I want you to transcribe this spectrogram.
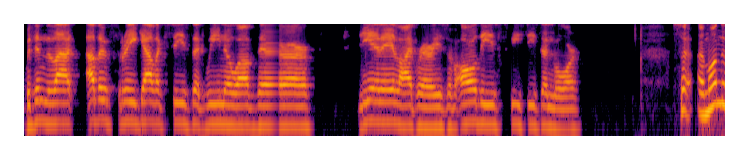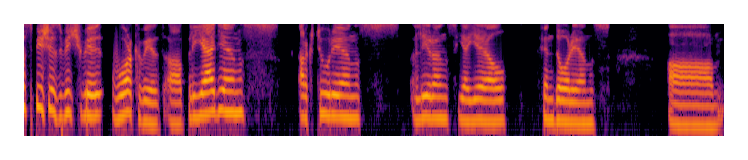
Within the other three galaxies that we know of, there are DNA libraries of all these species and more. So among the species which we work with are Pleiadians, Arcturians, Lyrans, Yahyel, Fendorians, um,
